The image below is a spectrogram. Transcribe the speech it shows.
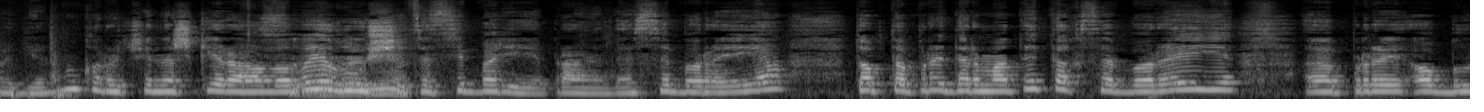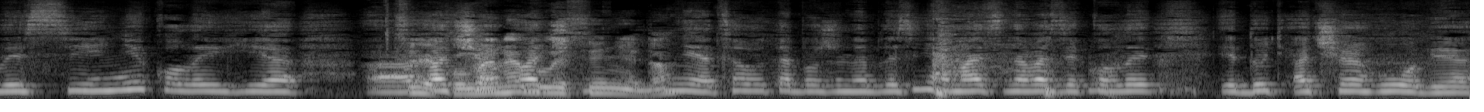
Господі. Ну, коротше, на шкіра голови Сиборея. лущиться сиборея, правильно, да, сиборея. Тобто при дерматитах сибореї, е, при облесінні, коли є... е, Це як у мене оч- облесіння, да? Ні, це у тебе вже не облесіння, а мається на увазі, коли йдуть очагові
